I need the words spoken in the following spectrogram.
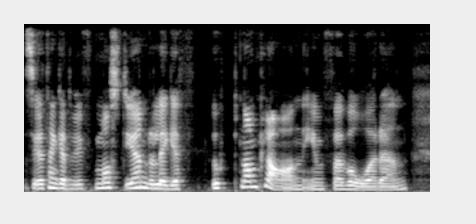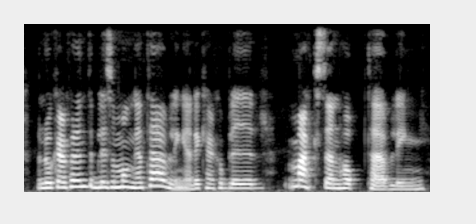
Så jag tänker att vi måste ju ändå lägga upp någon plan inför våren. Men då kanske det inte blir så många tävlingar. Det kanske blir max en hopptävling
